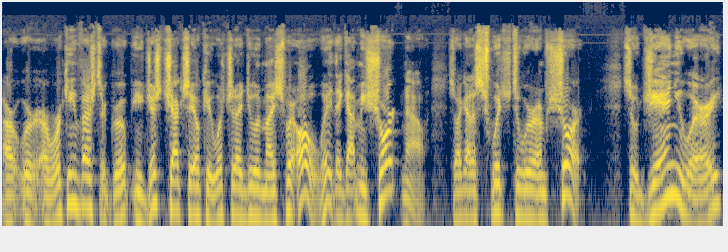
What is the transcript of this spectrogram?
our, our working investor group. You just check, say, okay, what should I do with my spread? Oh, wait, they got me short now. So I got to switch to where I'm short. So January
